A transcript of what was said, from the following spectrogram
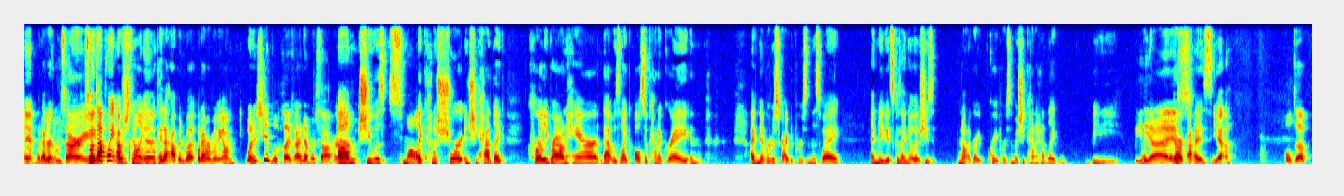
eh, whatever. I'm sorry. So at that point I was just kind of like, eh, okay, that happened, but whatever, moving on. what did she look like? I never saw her. Um, she was small, like kind of short, and she had like curly brown hair that was like also kind of gray. And I've never described a person this way, and maybe it's because I know that she's not a great great person, but she kind of had like beady, beady like, eyes, dark eyes. Yeah, holds up.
